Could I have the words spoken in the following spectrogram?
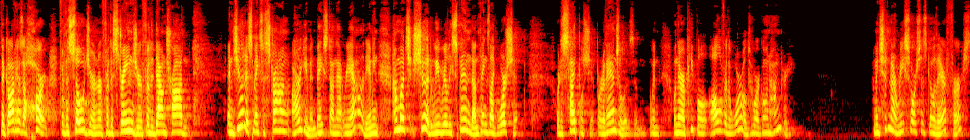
that God has a heart for the sojourner, for the stranger, for the downtrodden. And Judas makes a strong argument based on that reality. I mean, how much should we really spend on things like worship or discipleship or evangelism when, when there are people all over the world who are going hungry? I mean, shouldn't our resources go there first?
